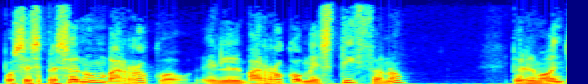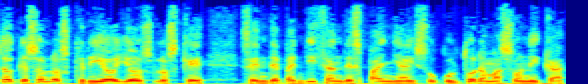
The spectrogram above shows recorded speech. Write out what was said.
pues se expresó en un barroco, en el barroco mestizo, ¿no? Pero en el momento en que son los criollos los que se independizan de España y su cultura masónica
